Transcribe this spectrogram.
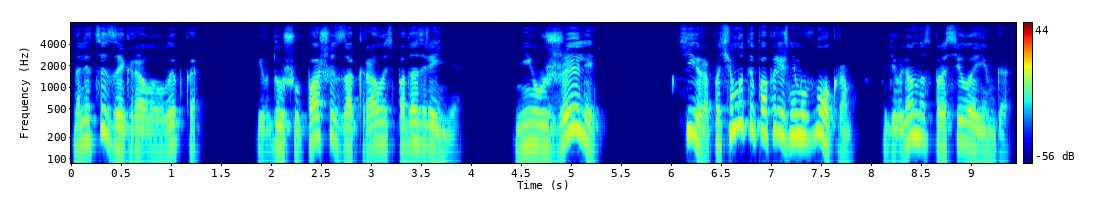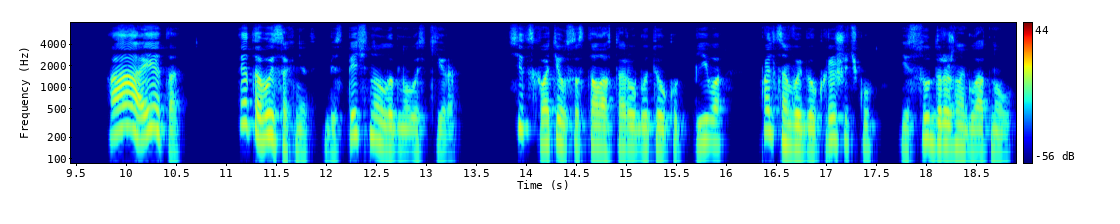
на лице заиграла улыбка, и в душу Паши закралось подозрение. «Неужели?» «Кира, почему ты по-прежнему в мокром?» – удивленно спросила Инга. «А, это! Это высохнет!» – беспечно улыбнулась Кира. Сид схватил со стола вторую бутылку пива, пальцем выбил крышечку и судорожно глотнул.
